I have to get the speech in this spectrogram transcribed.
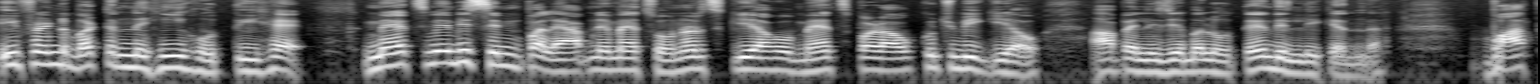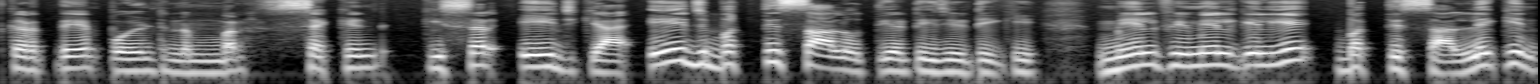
इफ़ एंड बट नहीं होती है। मैथ्स में भी सिंपल है। आपने मैथ्स ऑनर्स किया हो मैथ्स पढ़ा हो कुछ भी किया हो, आप एलिजिबल होते हैं दिल्ली के अंदर। बात करते हैं पॉइंट नंबर सेकंड कि सर एज क्या है? एज 32 साल होती है टीजीटी की। मेल फीमेल के लिए 32 साल। लेकिन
